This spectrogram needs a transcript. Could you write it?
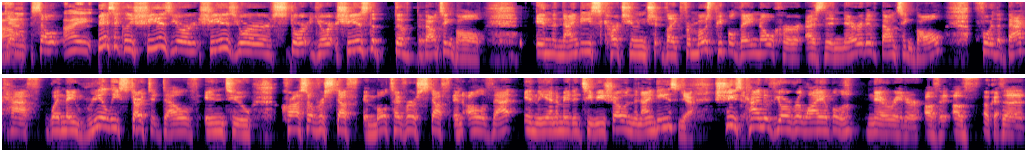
Yeah. Um, so I basically she is your she is your store your she is the, the the bouncing ball in the 90s cartoon like for most people they know her as the narrative bouncing ball for the back half when they really start to delve into crossover stuff and multiverse stuff and all of that in the animated tv show in the 90s yeah. she's kind of your reliable narrator of it of Okay. the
